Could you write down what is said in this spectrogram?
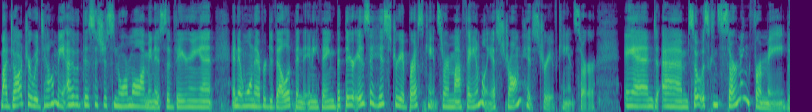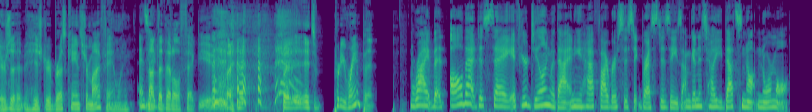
my doctor would tell me, oh, this is just normal. I mean, it's a variant and it won't ever develop into anything. But there is a history of breast cancer in my family, a strong history of cancer. And um, so it was concerning for me. There's a history of breast cancer in my family. And so- Not that that'll affect you, but, but it's pretty rampant. Right. But all that to say, if you're dealing with that and you have fibrocystic breast disease, I'm going to tell you that's not normal.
